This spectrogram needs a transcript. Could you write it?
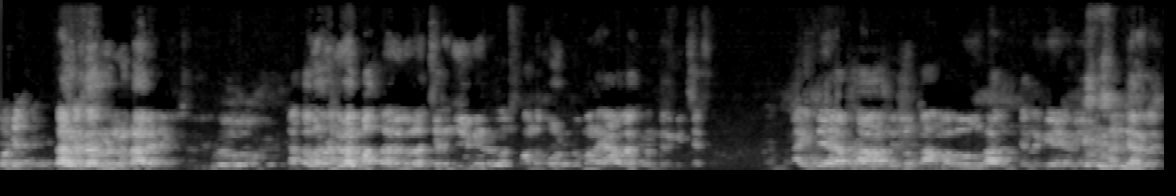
రెండున్నర ఇప్పుడు గతంలో రెండు వేల పద్నాలుగులో చిరంజీవి గారు వంద కోట్లు మన యాభై రెండుకి ఇచ్చారు అయితే అప్పుడు ఆ నిధులు అమలు రాదు కిందకి పని జరగలేదు.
